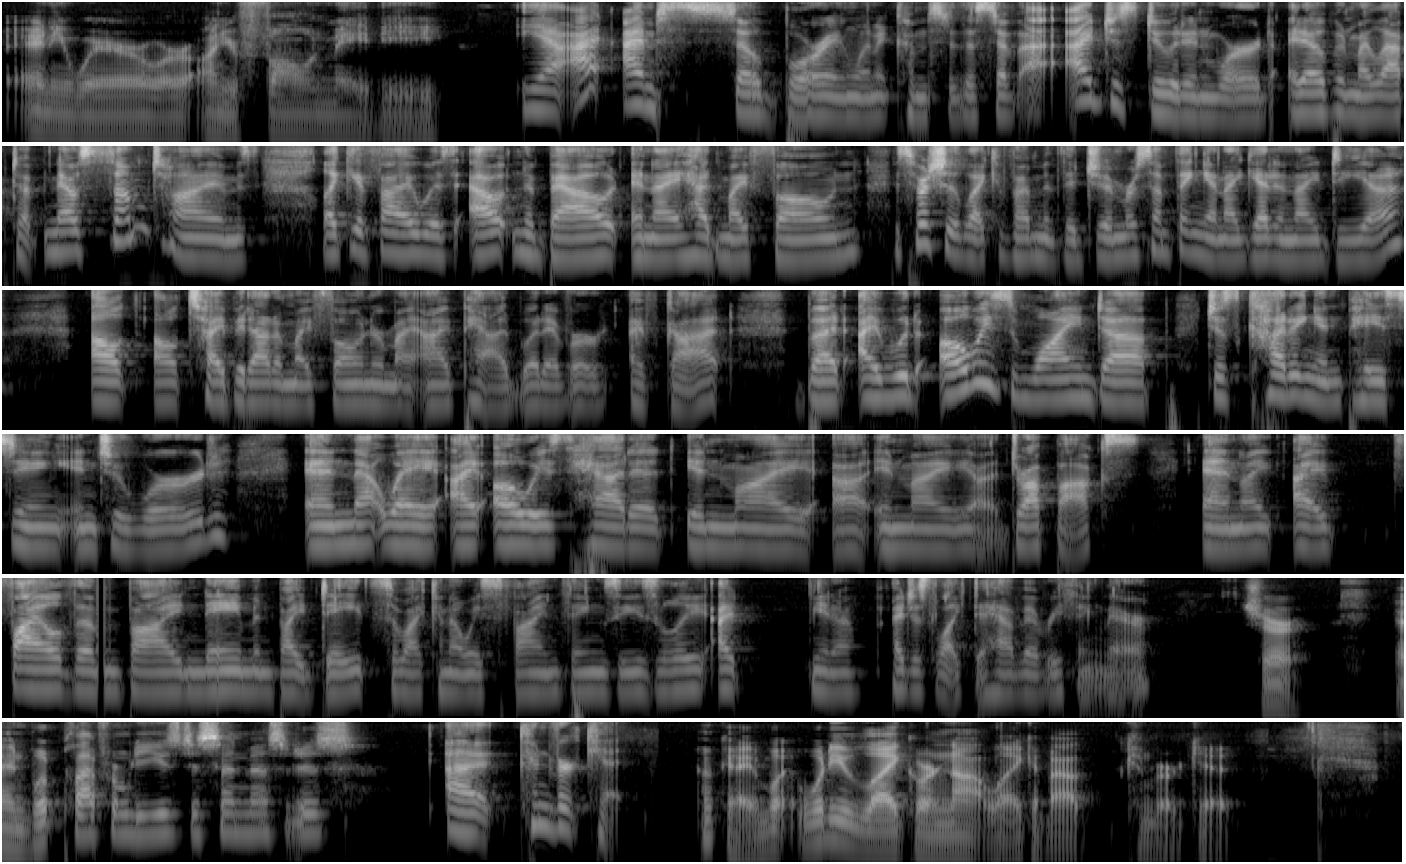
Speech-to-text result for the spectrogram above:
anywhere or on your phone, maybe? Yeah, I, am so boring when it comes to this stuff. I, I, just do it in Word. I'd open my laptop. Now, sometimes, like if I was out and about and I had my phone, especially like if I'm at the gym or something and I get an idea, I'll I'll type it out on my phone or my iPad, whatever I've got. But I would always wind up just cutting and pasting into Word, and that way I always had it in my uh, in my uh, Dropbox, and I I file them by name and by date, so I can always find things easily. I you know I just like to have everything there. Sure. And what platform do you use to send messages? Uh, ConvertKit. Okay. What what do you like or not like about ConvertKit?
